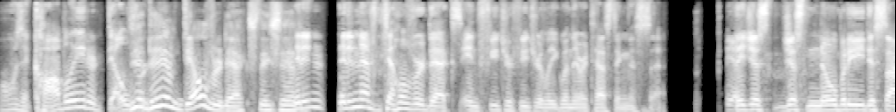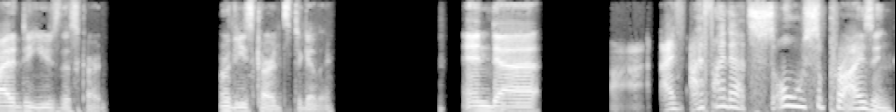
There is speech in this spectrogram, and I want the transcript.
What was it, Caw-Blade or They, Delver? they have Delver decks. They said. They didn't. They didn't have Delver decks in Future Future League when they were testing this set. Yeah. They just just nobody decided to use this card or these cards together, and uh, I I find that so surprising.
